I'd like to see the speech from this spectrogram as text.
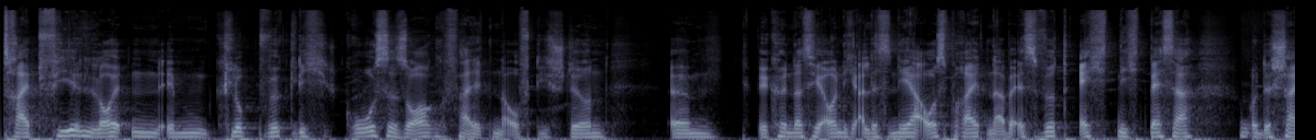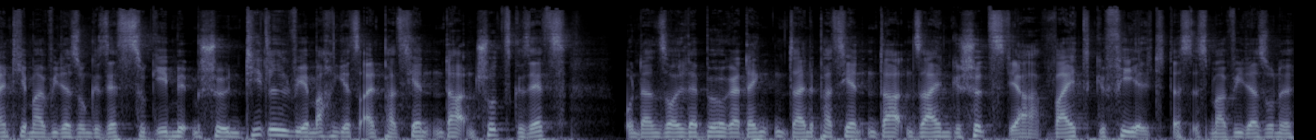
treibt vielen Leuten im Club wirklich große Sorgenfalten auf die Stirn. Ähm, wir können das hier auch nicht alles näher ausbreiten, aber es wird echt nicht besser. Und es scheint hier mal wieder so ein Gesetz zu geben mit einem schönen Titel. Wir machen jetzt ein Patientendatenschutzgesetz. Und dann soll der Bürger denken, seine Patientendaten seien geschützt. Ja, weit gefehlt. Das ist mal wieder so eine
